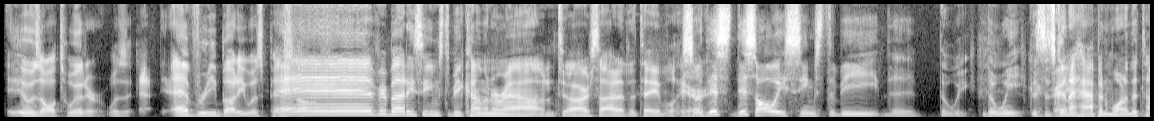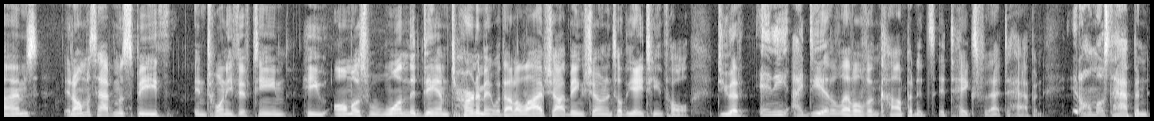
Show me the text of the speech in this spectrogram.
it was all Twitter. Was everybody was pissed off? Everybody seems to be coming around to our side of the table here. So this this always seems to be the the week. the week. This is right? going to happen one of the times. It almost happened with Spieth in 2015. He almost won the damn tournament without a live shot being shown until the 18th hole. Do you have any idea the level of incompetence it takes for that to happen? It almost happened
